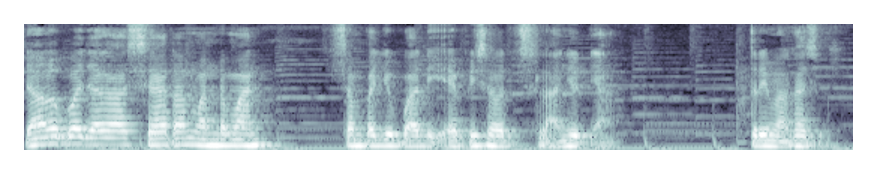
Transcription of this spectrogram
Jangan lupa jaga kesehatan teman-teman. Sampai jumpa di episode selanjutnya. Terima kasih.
